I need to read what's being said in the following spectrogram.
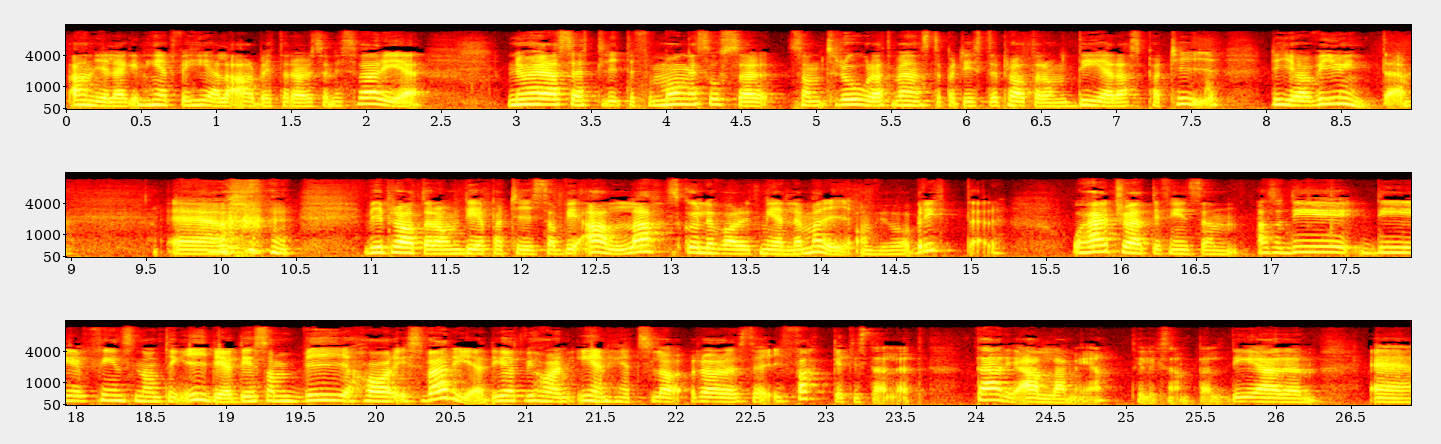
angelägenhet för hela arbetarrörelsen i Sverige. Nu har jag sett lite för många sossar som tror att vänsterpartister pratar om deras parti. Det gör vi ju inte. Eh, vi pratar om det parti som vi alla skulle varit medlemmar i om vi var britter. Och här tror jag att det finns en, alltså det, det finns någonting i det. Det som vi har i Sverige, det är att vi har en enhetsrörelse i facket istället. Där är alla med till exempel. Det är en, eh,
